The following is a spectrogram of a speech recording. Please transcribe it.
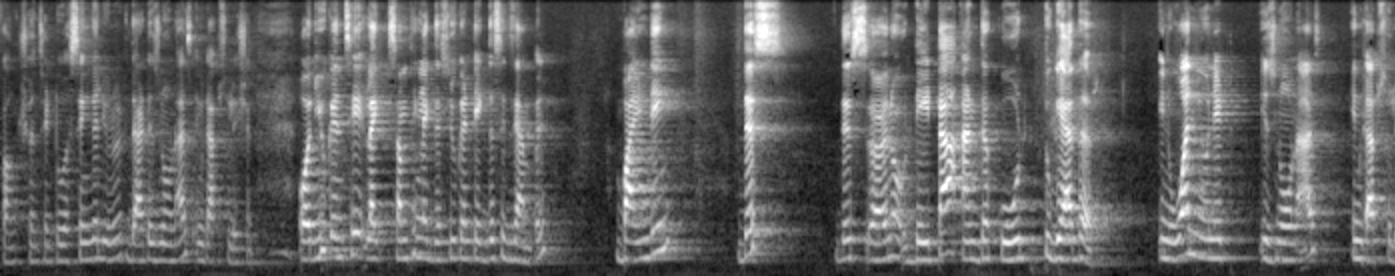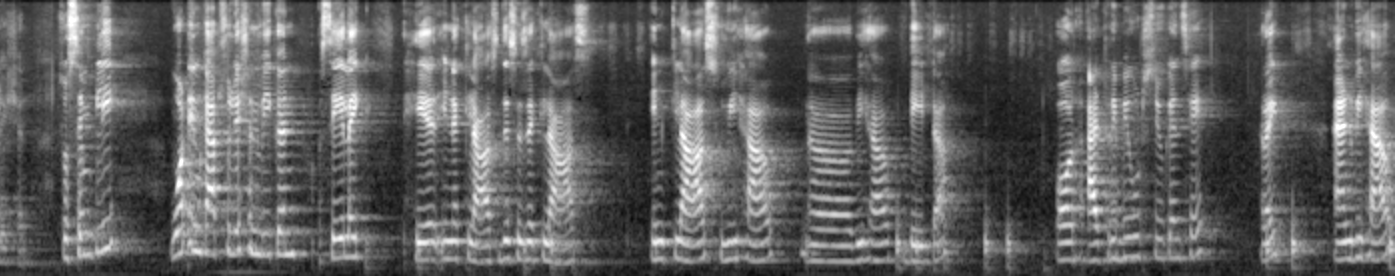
functions into a single unit that is known as encapsulation. Or you can say like something like this. You can take this example. Binding this this uh, you know data and the code together in one unit is known as encapsulation. So, simply what encapsulation we can say like here in a class this is a class in class we have uh, we have data or attributes you can say right and we have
